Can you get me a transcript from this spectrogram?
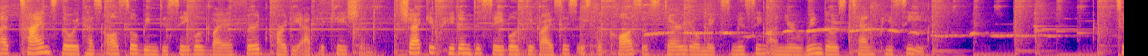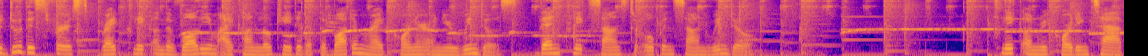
At times though it has also been disabled by a third-party application. Check if hidden disabled devices is the cause of Stereo Mix missing on your Windows 10 PC. To do this first, right-click on the volume icon located at the bottom right corner on your Windows. Then click Sounds to open Sound window click on Recording tab.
